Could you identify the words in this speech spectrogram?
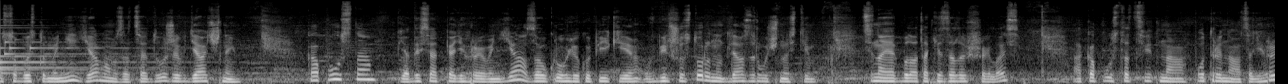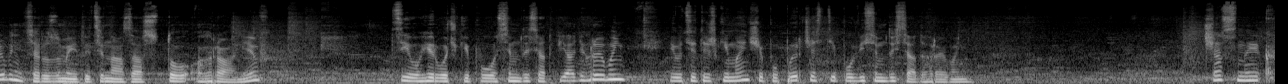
особисто мені. Я вам за це дуже вдячний. Капуста 55 гривень. Я заокруглюю копійки в більшу сторону для зручності. Ціна як була, так і залишилась. А капуста цвітна по 13 гривень. Це розумієте, ціна за 100 грамів. Ці огірочки по 75 гривень. І оці трішки менші по пирчасті по 80 гривень. Часник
